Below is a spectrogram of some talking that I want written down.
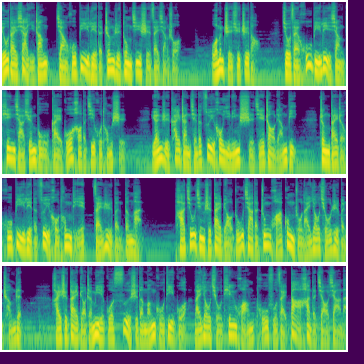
留待下一章讲忽必烈的征日动机时再详说。我们只需知道，就在忽必烈向天下宣布改国号的几乎同时，元日开战前的最后一名使节赵良弼，正带着忽必烈的最后通牒在日本登岸。他究竟是代表儒家的中华共主来要求日本承认，还是代表着灭国四世的蒙古帝国来要求天皇匍匐在大汉的脚下呢？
